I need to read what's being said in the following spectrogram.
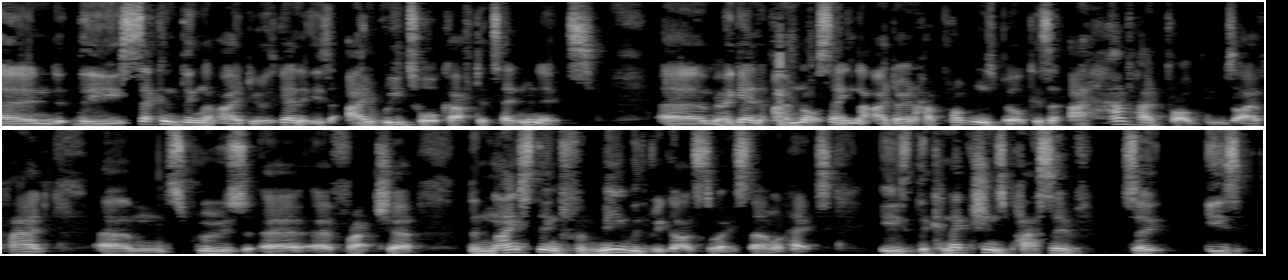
And the second thing that I do again is I retorque after 10 minutes. Um. Again, I'm not saying that I don't have problems, Bill, because I have had problems. I've had um, screws uh, uh, fracture. The nice thing for me with regards to external hex is the connection's passive. So is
